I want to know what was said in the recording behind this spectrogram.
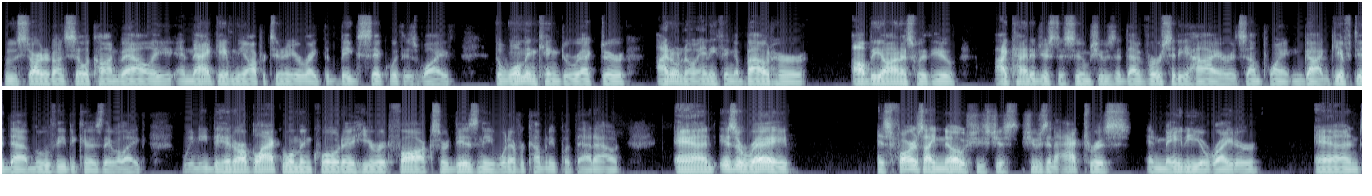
who started on Silicon Valley, and that gave him the opportunity to write The Big Sick with his wife. The Woman King director, I don't know anything about her. I'll be honest with you. I kind of just assumed she was a diversity hire at some point and got gifted that movie because they were like, we need to hit our black woman quota here at Fox or Disney, whatever company put that out. And Issa Rae, as far as I know, she's just she was an actress and maybe a writer, and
